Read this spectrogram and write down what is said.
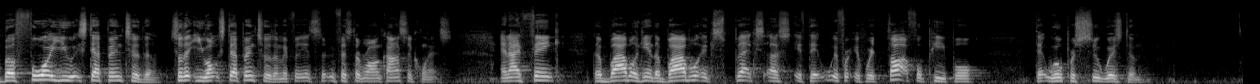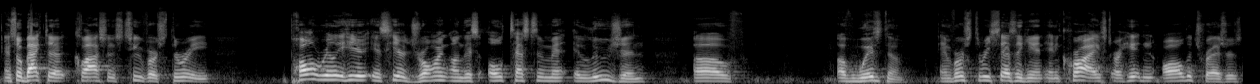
before you step into them, so that you won't step into them if it's, if it's the wrong consequence. And I think the Bible, again, the Bible expects us, if, they, if, we're, if we're thoughtful people, that we'll pursue wisdom. And so back to Colossians 2, verse 3, Paul really here is here drawing on this Old Testament illusion of, of wisdom. And verse 3 says again, In Christ are hidden all the treasures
